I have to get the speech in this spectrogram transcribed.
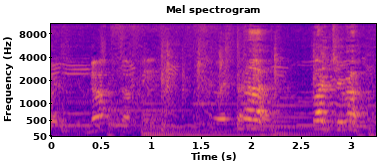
oi. Vai jogar.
